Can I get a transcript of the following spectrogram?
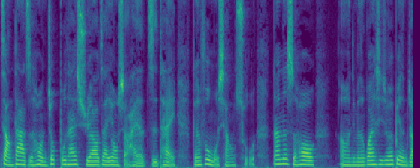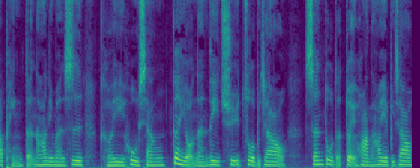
长大之后，你就不太需要再用小孩的姿态跟父母相处。那那时候。呃，你们的关系就会变得比较平等，然后你们是可以互相更有能力去做比较深度的对话，然后也比较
